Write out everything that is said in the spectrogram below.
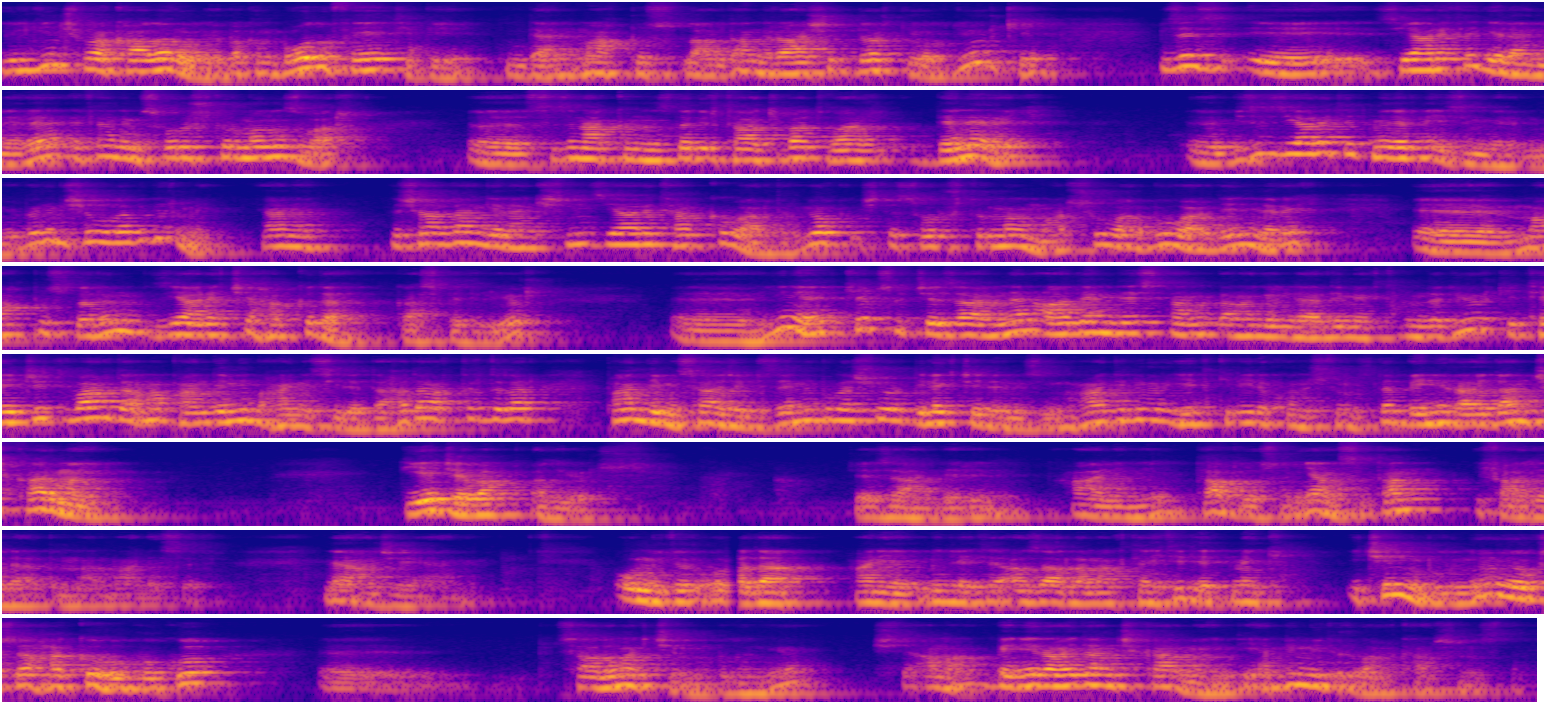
ilginç vakalar oluyor. Bakın Bolu F tipinden mahpuslardan Raşit Dört Yol diyor ki bize e, ziyarete gelenlere efendim soruşturmanız var, e, sizin hakkınızda bir takibat var denerek e, bizi ziyaret etmelerine izin verilmiyor. Böyle bir şey olabilir mi? Yani dışarıdan gelen kişinin ziyaret hakkı vardır. Yok işte soruşturmam var, şu var, bu var denilerek mahpusların ziyaretçi hakkı da gasp ediliyor. Ee, yine Kepsut cezaevinden Adem Destan bana gönderdiği mektubunda diyor ki tecrit vardı ama pandemi bahanesiyle daha da arttırdılar. Pandemi sadece bize mi bulaşıyor? Dilekçelerimiz imha ediliyor. Yetkiliyle konuştuğumuzda beni raydan çıkarmayın diye cevap alıyoruz. Cezaevlerin halini, tablosunu yansıtan ifadeler bunlar maalesef. Ne acı yani. O müdür orada hani milleti azarlamak, tehdit etmek için mi bulunuyor yoksa hakkı, hukuku e, sağlamak için mi bulunuyor? İşte ama beni raydan çıkarmayın diyen bir müdür var karşımızda.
